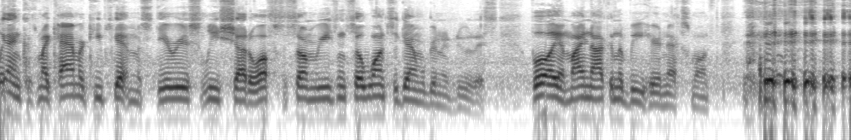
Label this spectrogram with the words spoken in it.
Again, because my camera keeps getting mysteriously shut off for some reason. So once again, we're going to do this. Boy, am I not going to be here next month.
